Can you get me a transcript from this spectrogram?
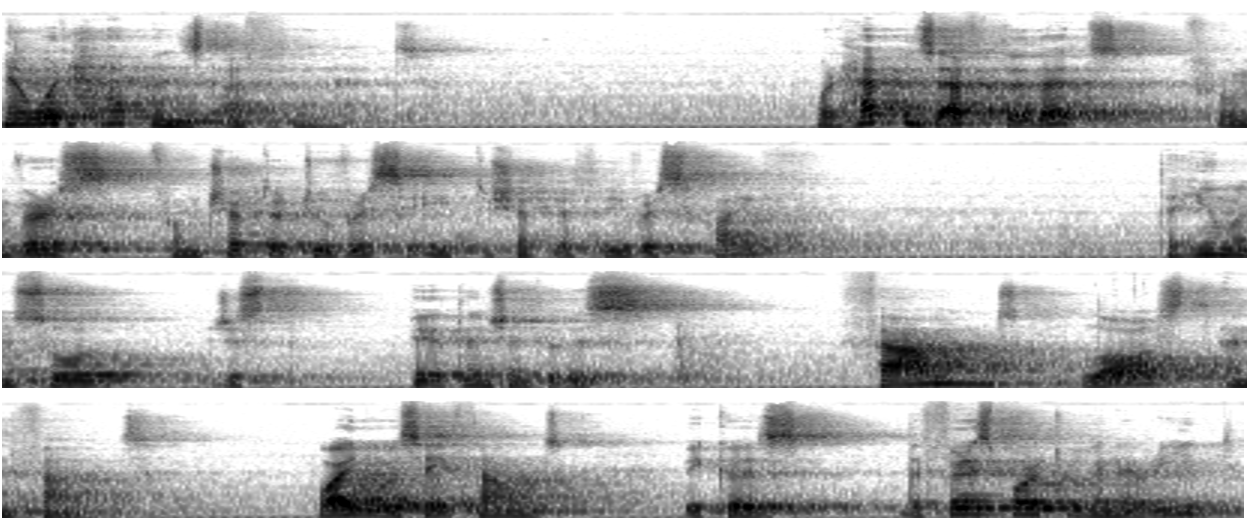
Now, what happens after that? What happens after that, from verse from chapter two, verse eight to chapter three, verse five? The human soul just pay attention to this. Found, lost, and found. Why do I say found? Because the first part we're going to read,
